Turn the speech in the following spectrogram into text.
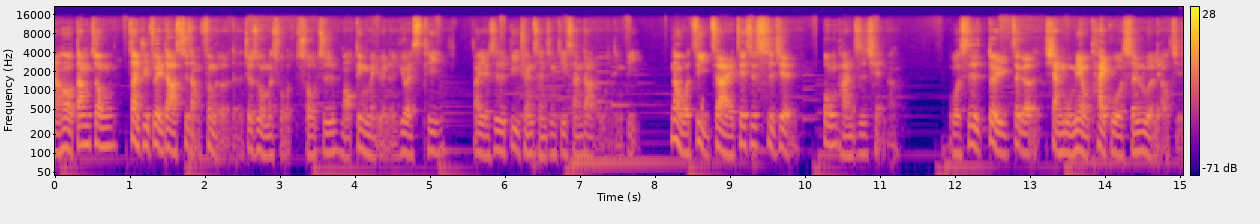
然后当中占据最大市场份额的，就是我们所熟知锚定美元的 UST，那也是币圈曾经第三大的稳定币。那我自己在这次事件崩盘之前呢、我是对于这个项目没有太过深入的了解，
